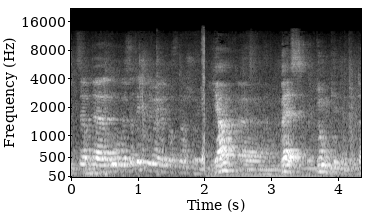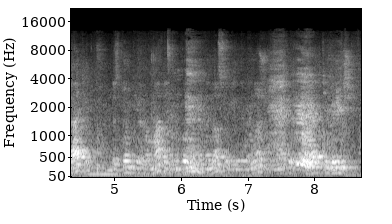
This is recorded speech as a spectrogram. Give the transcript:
і це буде ну, естетичний вигляд нашого. Я е, без думки депутатів, без думки громади ніколи не виносив і не виношу ніяких проєктів рішень.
